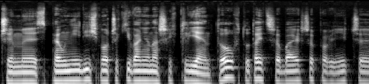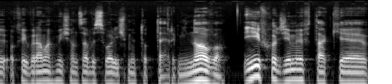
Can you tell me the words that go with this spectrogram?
czy my spełniliśmy oczekiwania naszych klientów. Tutaj trzeba jeszcze powiedzieć, czy ok, w ramach miesiąca wysłaliśmy to terminowo. I wchodzimy w takie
